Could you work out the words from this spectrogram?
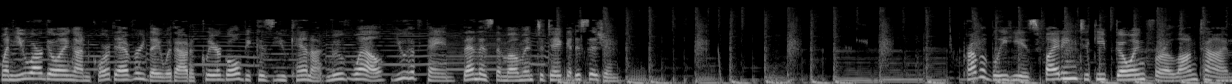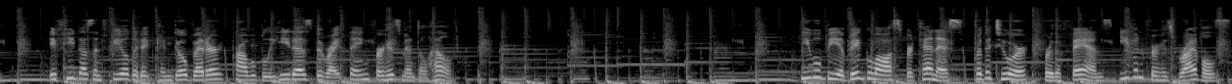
When you are going on court every day without a clear goal because you cannot move well, you have pain, then is the moment to take a decision. Probably he is fighting to keep going for a long time. If he doesn't feel that it can go better, probably he does the right thing for his mental health. He will be a big loss for tennis, for the tour, for the fans, even for his rivals.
